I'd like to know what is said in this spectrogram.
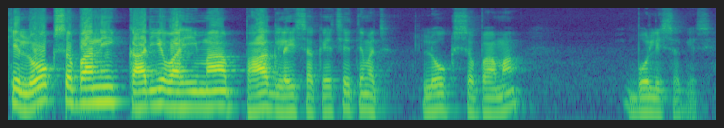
કે લોકસભાની કાર્યવાહીમાં ભાગ લઈ શકે છે તેમજ લોકસભામાં બોલી શકે છે.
